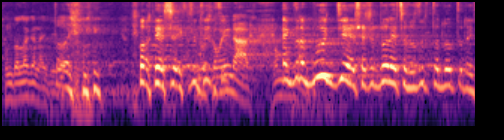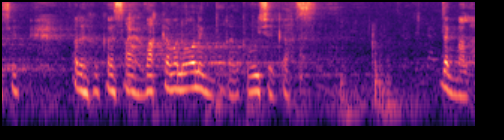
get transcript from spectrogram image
সুন্দর লাগে নাই তো পরে এসে না একজনে বুঝছে শেষে দৌড়াইছে হুজুর তো নতুন হয়েছে আরে কাজ বাক্কা মানে অনেক দূর আমাকে ওইসে কাজ। যাক বালা।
